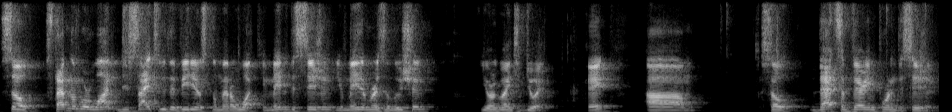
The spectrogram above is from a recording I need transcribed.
So step number one, decide to do the videos no matter what. You made a decision, you made a resolution, you're going to do it, okay? Um, so that's a very important decision,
